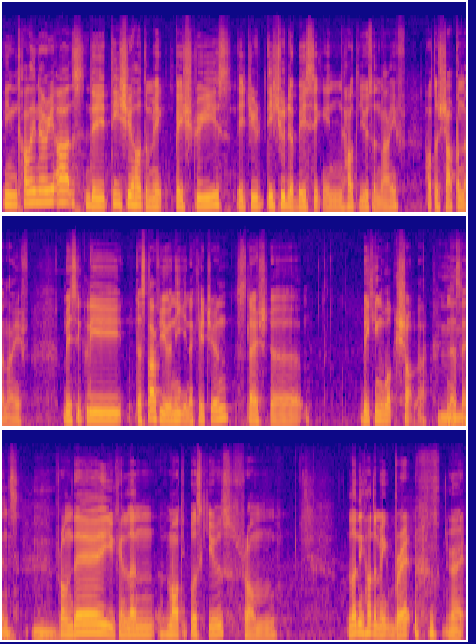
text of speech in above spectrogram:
In culinary arts, they teach you how to make pastries. They teach you, teach you the basic in how to use a knife, how to sharpen a knife. Basically, the stuff you need in the kitchen slash the baking workshop lah, in a Mm, sense. mm. From there, you can learn multiple skills from learning how to make bread right,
